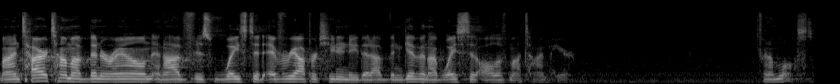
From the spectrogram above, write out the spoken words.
my entire time I've been around, and I've just wasted every opportunity that I've been given. I've wasted all of my time here. And I'm lost.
